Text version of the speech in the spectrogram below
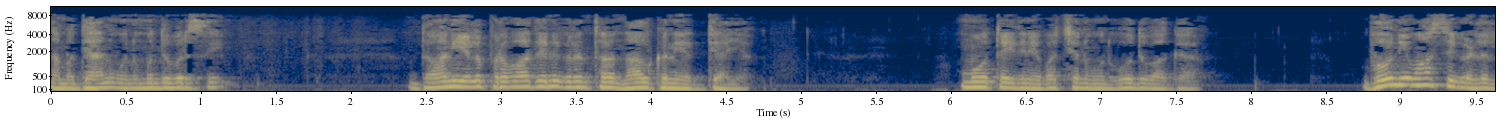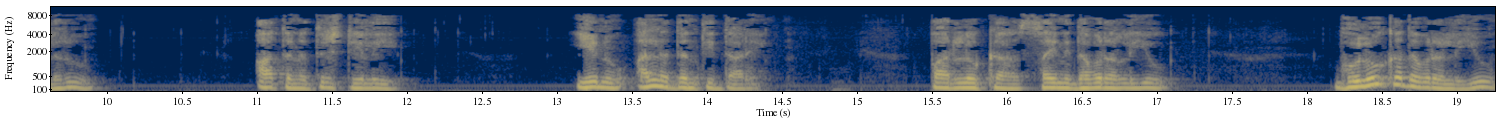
ನಮ್ಮ ಧ್ಯಾನವನ್ನು ಮುಂದುವರೆಸಿ. ದಾನಿಯಲ ಪ್ರವಾದನ ಗ್ರಂಥ ನಾಲ್ಕನೇ ಅಧ್ಯಾಯ ಮೂವತ್ತೈದನೇ ವಚನವನ್ನು ಓದುವಾಗ, ಭೂನಿವಾಸಿಗಳೆಲ್ಲರೂ ಆತನ ದೃಷ್ಟಿಯಲ್ಲಿ ಏನೂ ಅಲ್ಲದಂತಿದ್ದಾರೆ. ಪರಲೋಕ ಸೈನ್ಯದವರಲ್ಲಿಯೂ, ಭೂಲೋಕದವರಲ್ಲಿಯೂ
